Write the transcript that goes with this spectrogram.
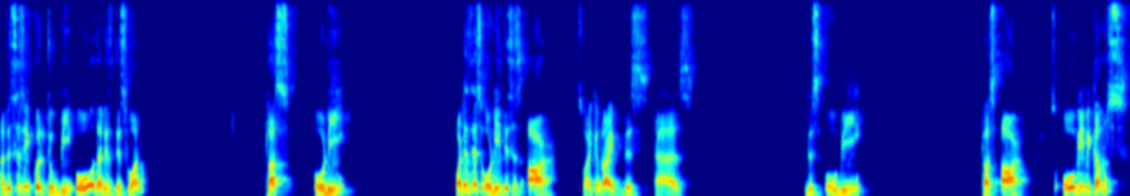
and this is equal to BO that is this one plus OD. What is this OD? This is R. So I can write this as this OB plus R. So OB becomes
